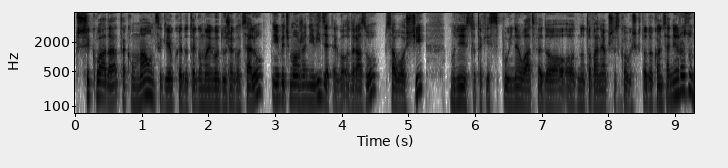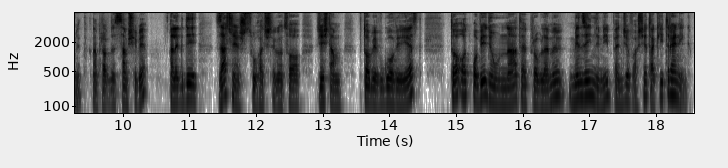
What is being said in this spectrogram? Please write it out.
przykłada taką małą cegiełkę do tego mojego dużego celu i być może nie widzę tego od razu, całości, bo nie jest to takie spójne, łatwe do odnotowania przez kogoś, kto do końca nie rozumie tak naprawdę sam siebie, ale gdy zaczniesz słuchać tego, co gdzieś tam w tobie w głowie jest, to odpowiedzią na te problemy między innymi będzie właśnie taki trening.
